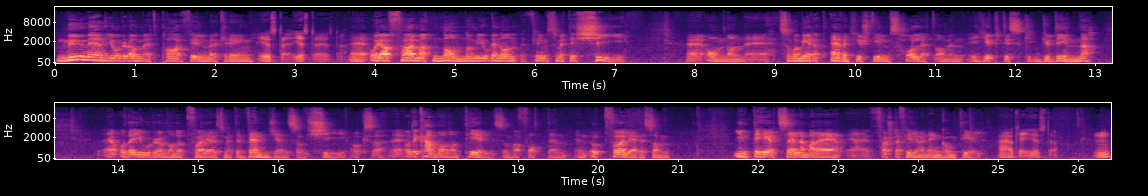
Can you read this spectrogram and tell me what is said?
Mumien gjorde de ett par filmer kring. Just det, just det, just det. Eh, och jag har för mig att någon, de gjorde någon film som heter She. Eh, om någon eh, som var mer åt äventyrsfilmshållet om en egyptisk gudinna. Eh, och där gjorde de någon uppföljare som heter Vengeance of She också. Eh, och det kan vara någon till som har fått en, en uppföljare som inte helt sällan bara är eh, första filmen en gång till. Ah, Okej, just det. Mm.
